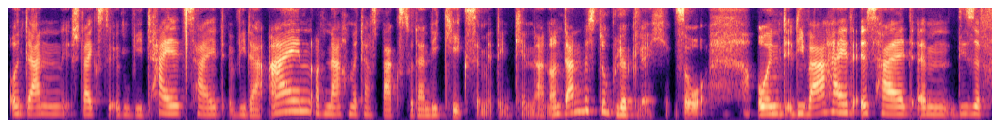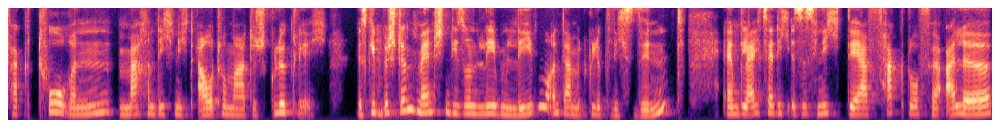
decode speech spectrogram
und dann steigst du irgendwie Teilzeit wieder ein und nachmittags backst du dann die Kekse mit den Kindern. Und dann bist du glücklich. So. Und die Wahrheit ist halt, ähm, diese Faktoren machen dich nicht automatisch glücklich. Es gibt bestimmt Menschen, die so ein Leben leben und damit glücklich sind. Ähm, gleichzeitig ist es nicht der Faktor für alle,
